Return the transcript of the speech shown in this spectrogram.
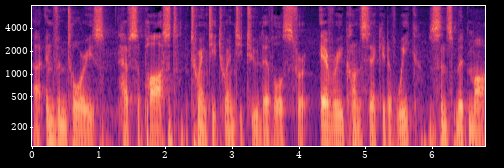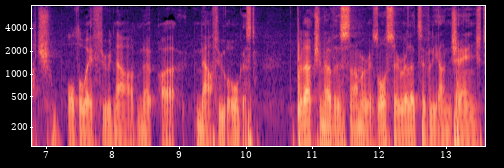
uh, inventories have surpassed 2022 levels for every consecutive week since mid March, all the way through now, no, uh, now through August. Production over the summer is also relatively unchanged.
